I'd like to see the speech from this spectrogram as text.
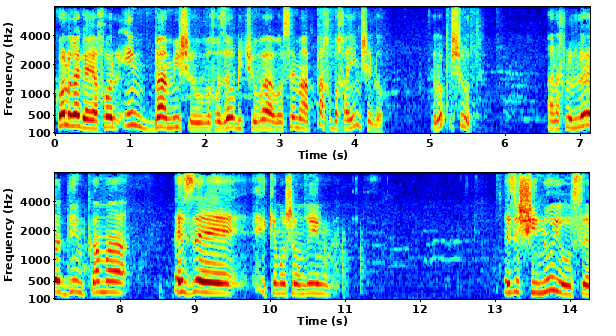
כל רגע יכול, אם בא מישהו וחוזר בתשובה ועושה מהפך בחיים שלו, זה לא פשוט. אנחנו לא יודעים כמה, איזה, כמו שאומרים, איזה שינוי הוא עושה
